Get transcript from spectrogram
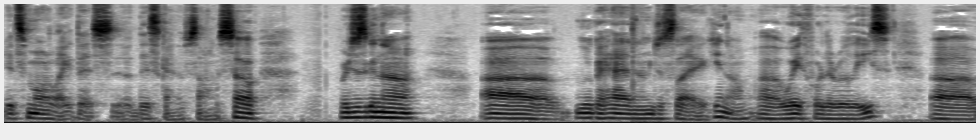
it's more like this, uh, this kind of song. So we're just gonna uh, look ahead and just like you know uh, wait for the release. Uh,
